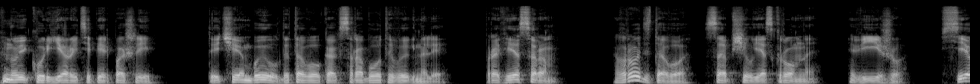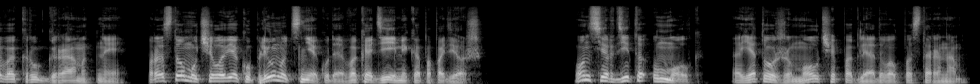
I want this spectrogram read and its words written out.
«Ну и курьеры теперь пошли. Ты чем был до того, как с работы выгнали? Профессором?» «Вроде того», – сообщил я скромно. «Вижу. Все вокруг грамотные. Простому человеку плюнуть некуда, в академика попадешь». Он сердито умолк, а я тоже молча поглядывал по сторонам.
